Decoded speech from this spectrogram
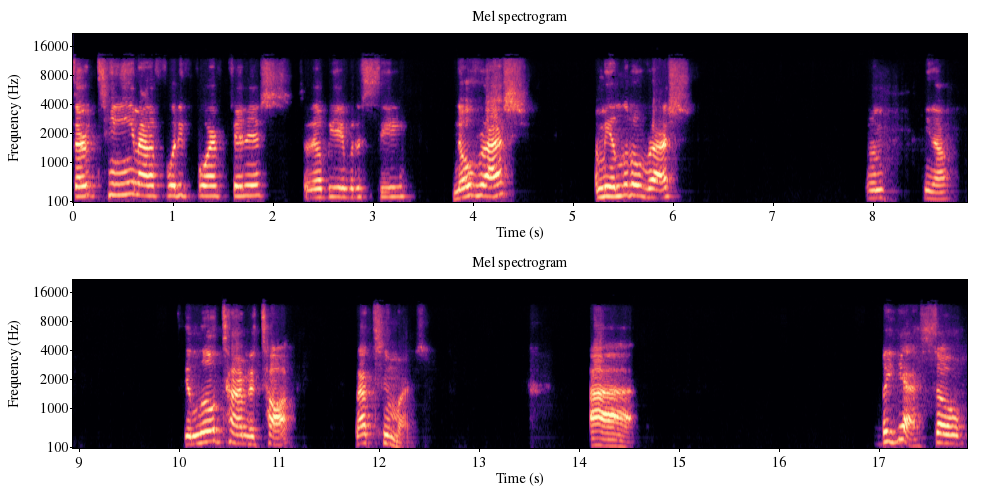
13 out of 44 finished. So they'll be able to see. No rush. I mean a little rush. Um, you know, get a little time to talk, not too much. Uh, but yeah, so,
